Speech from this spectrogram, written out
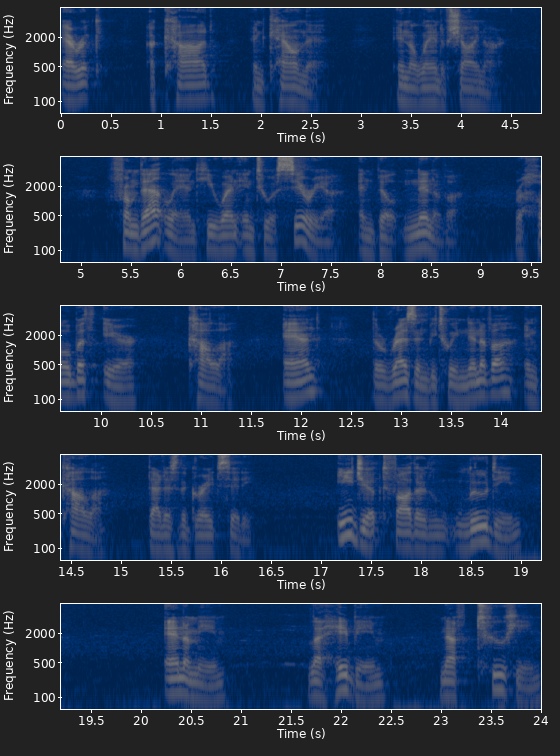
Erech, Akkad, and Calneh in the land of Shinar. From that land he went into Assyria and built Nineveh, Rehoboth er, Ir, Calah, and the Resen between Nineveh and Calah, that is the great city. Egypt fathered Ludim, Anamim, Lehabim, Naphtuhim,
